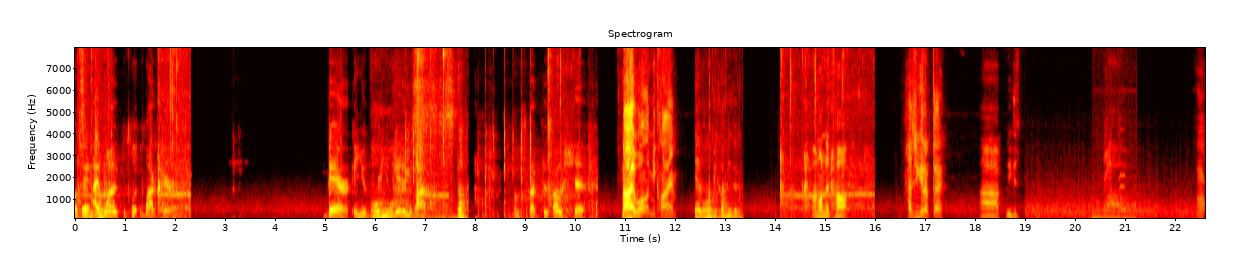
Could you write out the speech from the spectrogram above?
Okay, See, I want to put a box here. There, can you can you Oh, get in the box? Stuck. I'm stuck too. Oh shit! No, it won't let me climb. Yeah, it won't let me climb either. I'm on the top. How'd you get up there? Uh, you just Oh,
